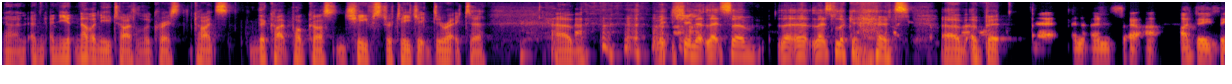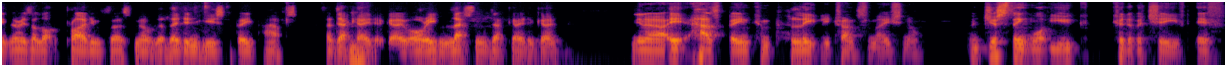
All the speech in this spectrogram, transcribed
Yeah, and, and another new title for Chris, Kite's the Kite Podcast Chief Strategic Director. Um, Shelagh, let's um, let, us look ahead um, a bit. And and so I, I, do think there is a lot of pride in First Milk that they didn't used to be, perhaps a decade ago, or even less than a decade ago. You know, it has been completely transformational. And just think what you could have achieved if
